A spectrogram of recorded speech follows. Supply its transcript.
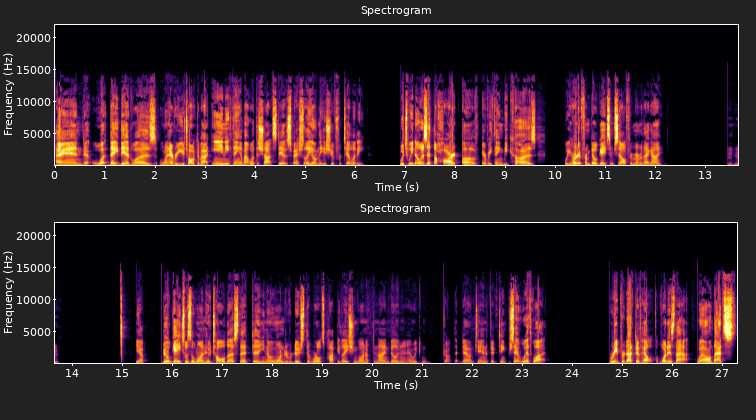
And what they did was, whenever you talked about anything about what the shots did, especially on the issue of fertility, which we know is at the heart of everything because we heard it from Bill Gates himself. Remember that guy? Mm-hmm. Yep. Bill Gates was the one who told us that, uh, you know, we wanted to reduce the world's population going up to 9 billion. Eh, we can drop that down 10 or 15% with what? Reproductive health. What is that? Well, that's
